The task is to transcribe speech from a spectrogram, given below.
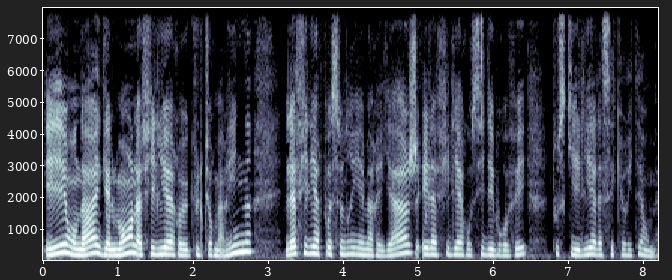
Et on a également la filière culture marine, la filière poissonnerie et maraîchage, et la filière aussi des brevets, tout ce qui est lié à la sécurité en mer.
